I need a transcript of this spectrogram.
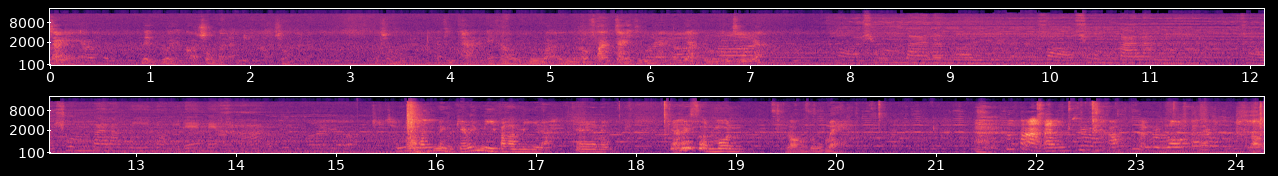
ใจครับนึกด้วยขอชมบารมีขอชมบารมีขอ ชมบารมีอธิษฐานให้เขารู้ว่าเออเราฟังใจจริงนะเราอยากรู้จริงๆนะขอชมบารมี ขอชมบารมี ขอชมบารมีหน่อยได้ไหมคะฉันว่าวันหนึ่งแกไม่มีบารมีนะแกเนี่ยแกไม่สวดมนต์ลองดูไหมต่างกันใช่ไหมครับเดี๋ยวหนูลองก็ได้ลอง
